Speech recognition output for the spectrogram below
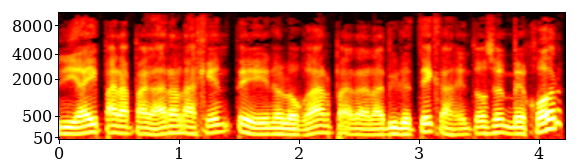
ni hay para pagar a la gente en el hogar, para la biblioteca. Entonces mejor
